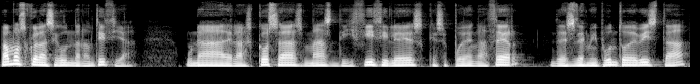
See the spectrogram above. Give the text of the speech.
Vamos con la segunda noticia. Una de las cosas más difíciles que se pueden hacer, desde mi punto de vista,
